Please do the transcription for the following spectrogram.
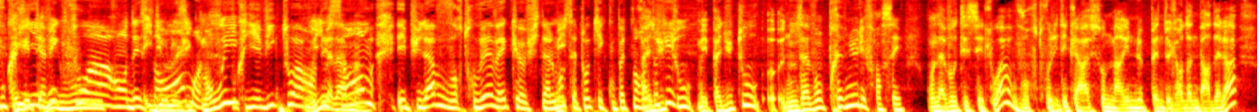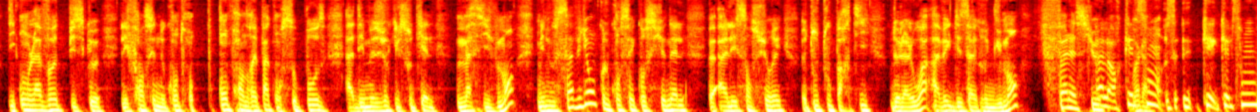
Vous criez avec victoire vous. en décembre. Idéologiquement, oui. Vous criez victoire en madame. décembre. Et puis là, vous vous retrouvez avec euh, finalement Mais cette loi qui est complètement Pas retoquée. du tout, mais pas du tout. Euh, Nous avons prévenu les Français. On a voté cette loi. Vous retrouvez les déclarations de Marine Le Pen, de Jordan Bardella. Dit on la vote puisque les Français ne comprendraient pas qu'on s'oppose à des mesures qu'ils soutiennent massivement. Mais nous savions que le Conseil constitutionnel euh, allait censurer euh, tout ou partie de la loi avec des arguments fallacieux. Alors, quels, Voilà. sont, que- quels sont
